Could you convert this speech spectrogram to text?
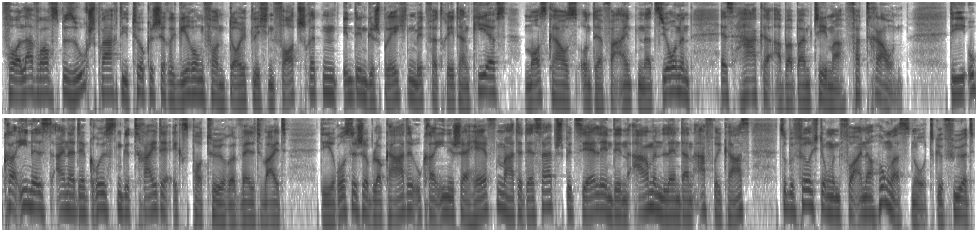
Vor Lavrovs Besuch sprach die türkische Regierung von deutlichen Fortschritten in den Gesprächen mit Vertretern Kiews, Moskaus und der Vereinten Nationen. Es hake aber beim Thema Vertrauen. Die Ukraine ist einer der größten Getreideexporteure weltweit. Die russische Blockade ukrainischer Häfen hatte deshalb speziell in den armen Ländern Afrikas zu Befürchtungen vor einer Hungersnot geführt.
